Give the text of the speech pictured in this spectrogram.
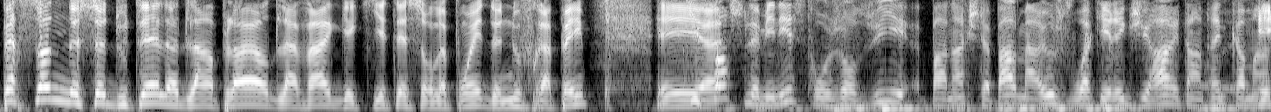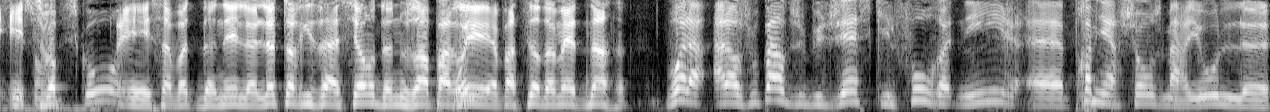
Personne ne se doutait là, de l'ampleur de la vague qui était sur le point de nous frapper. Ce qui force le ministre aujourd'hui, pendant que je te parle, Mario, je vois qu'Éric Girard est en train de commencer et, et son tu vas, discours. et ça va te donner l'autorisation de nous en parler Oui. à partir de maintenant. Voilà. Alors, je vous parle du budget. Ce qu'il faut retenir, euh, première chose, Mario, le,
